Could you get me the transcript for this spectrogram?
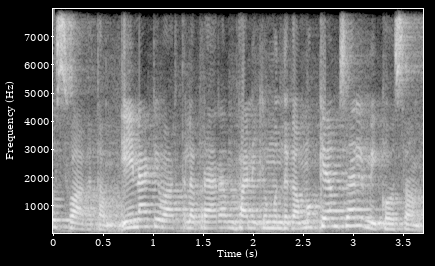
స్వాగతం. ఈనాటి వార్తల ప్రారంభానికి ముందుగా ముఖ్యాంశాలు మీకోసం.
